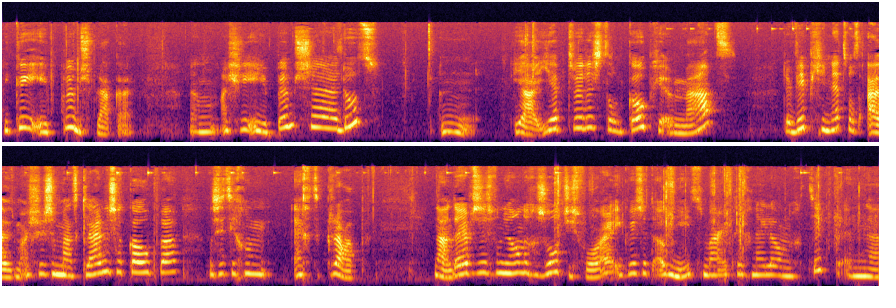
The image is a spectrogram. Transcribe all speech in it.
Die kun je in je pumps plakken. En als je die in je pumps uh, doet, ja, je hebt wel eens, dan koop je een maat. Daar wip je net wat uit. Maar als je dus een maat kleiner zou kopen, dan zit hij gewoon echt krap. Nou, daar hebben ze dus van die handige zoltjes voor. Ik wist het ook niet, maar ik kreeg een hele handige tip. En uh,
